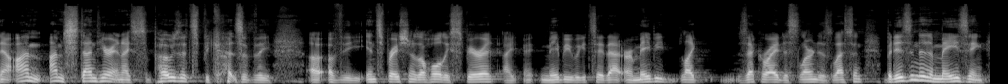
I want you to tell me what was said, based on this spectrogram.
Now, I'm, I'm stunned here, and I suppose it's because of the, uh, of the inspiration of the Holy Spirit. I, maybe we could say that, or maybe like Zechariah just learned his lesson. But isn't it amazing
